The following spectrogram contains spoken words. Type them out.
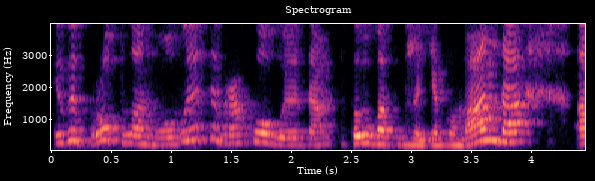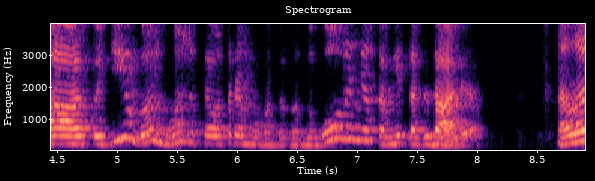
і ви проплановуєте, враховуєте, коли у вас вже є команда, тоді ви можете отримувати задоволення там і так далі. Але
